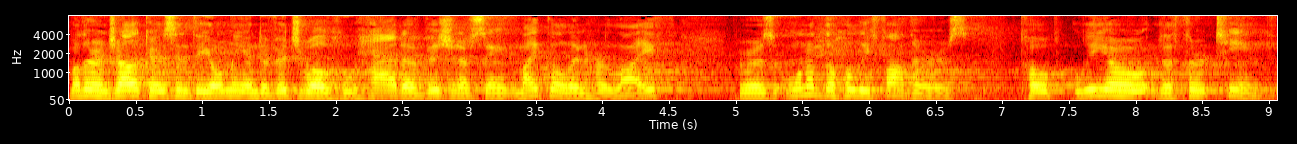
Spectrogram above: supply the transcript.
Mother Angelica isn't the only individual who had a vision of St. Michael in her life. There was one of the Holy Fathers, Pope Leo XIII.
